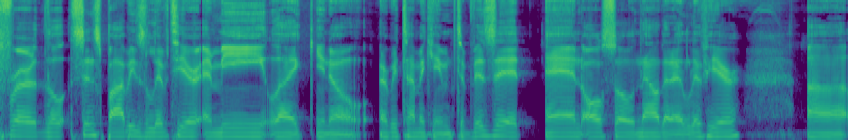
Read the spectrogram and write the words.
for the since Bobby's lived here and me, like you know, every time I came to visit, and also now that I live here, uh,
